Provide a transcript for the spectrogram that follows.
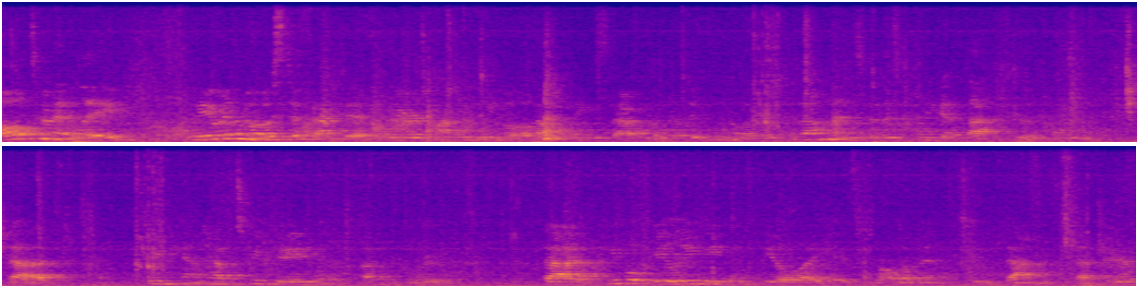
ultimately, we were the most effective when we were talking to people about things that were really familiar to them. And so this kind of gets back to the point that we can't have too big of a group. That people really need to feel like it's relevant to them, that you're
